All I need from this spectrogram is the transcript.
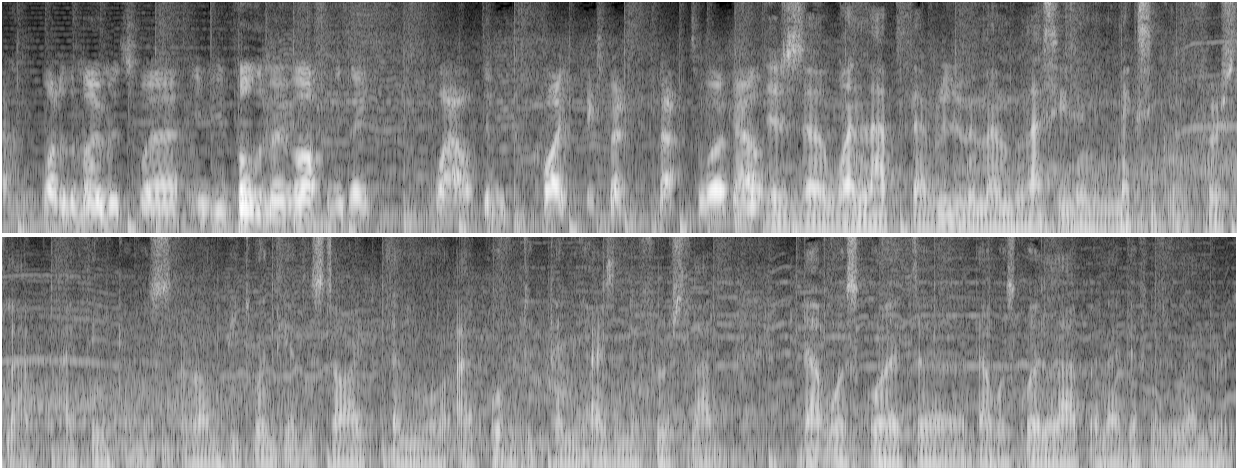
Yeah one of the moments where you, you pull the move off and you think, wow, didn't quite expect that to work out. There's uh, one lap that I really remember last season in Mexico, first lap. I think I was around P20 at the start and I overtook 10 guys in the first lap. That was quite uh, that was quite a lap and I definitely remember it.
